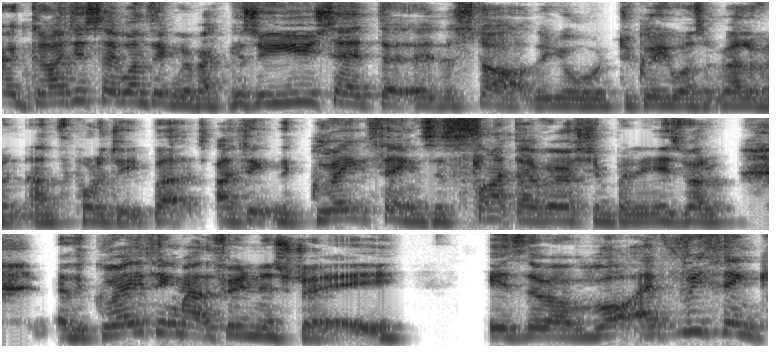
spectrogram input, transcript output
Uh, can I just say one thing, Rebecca? Because you said that at the start that your degree wasn't relevant, anthropology, but I think the great thing is a slight diversion, but it is relevant. The great thing about the food industry is there are ro- everything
